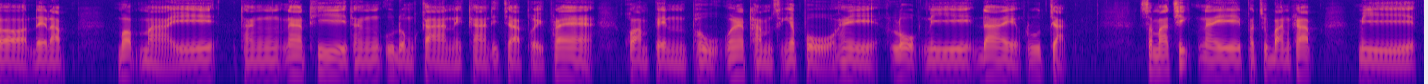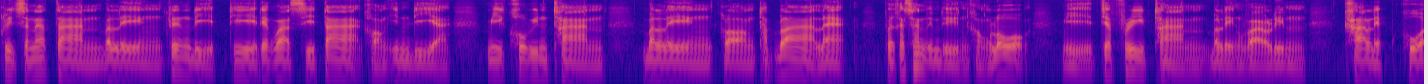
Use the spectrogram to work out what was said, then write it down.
ก็ได้รับมอบหมาย ทั้งหน้าที่ทั้งอุดมการณ์ในการที่จะเผยแพร่ ความเป็นผุวัฒนธรรมสิงคโปร์ให้โลกนี้ได้รู้จัก สมาชิกในปัจจุบันครับ มีกฤษณตาลบรรเลงเครื่องดีดที่เรียกว่าซีตาของอินเดีย มีโควินทานบรรเลงกลอง tabla และ percussion อื่น ๆ ของโลก มีเจฟฟรีย์ทานบรรเลงไวโอลิน คาเล็บคัว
